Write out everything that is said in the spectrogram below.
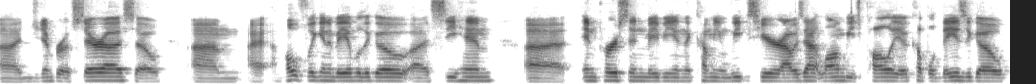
uh, Junipero Serra. So um, I, am hopefully going to be able to go uh, see him uh, in person maybe in the coming weeks here. I was at Long Beach Poly a couple days ago,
